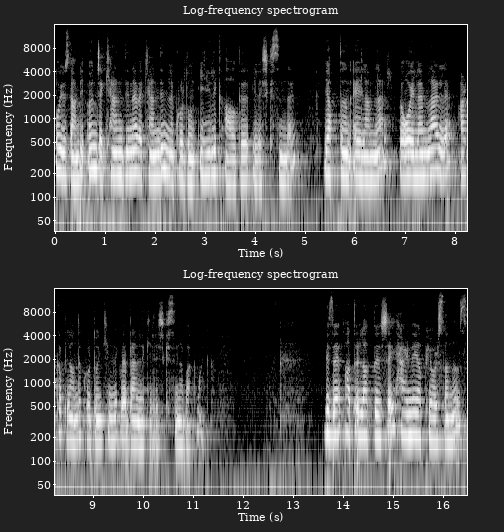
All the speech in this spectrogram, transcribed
o yüzden bir önce kendine ve kendinle kurduğun iyilik algı ilişkisinde yaptığın eylemler ve o eylemlerle arka planda kurduğun kimlik ve benlik ilişkisine bakmak. Bize hatırlattığı şey her ne yapıyorsanız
